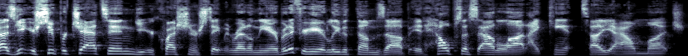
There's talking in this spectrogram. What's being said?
Guys, get your super chats in, get your question or statement read on the air. But if you're here, leave a thumbs up. It helps us out a lot. I can't tell you how much.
